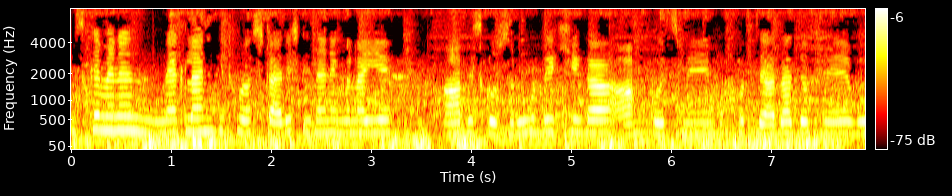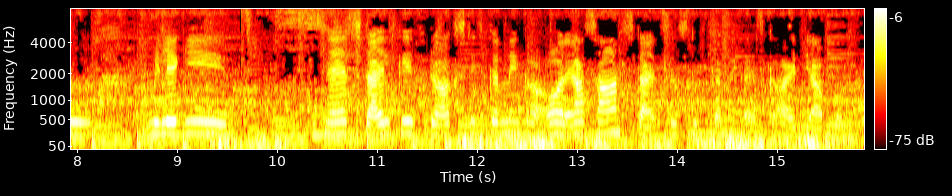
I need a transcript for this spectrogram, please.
اس کے میں نے نیک لائن کی تھوڑا سٹائلش ڈیزائننگ بنائی ہے. آپ اس کو ضرور دیکھیے گا. آپ کو اس میں بہت زیادہ جو ہے وہ ملے گی نئے سٹائل کے فراک سٹچ کرنے کا اور آسان سٹائل سے سٹچ کرنے کا اس کا آئیڈیا آپ کو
